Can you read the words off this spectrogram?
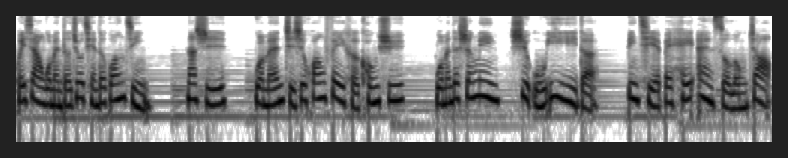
回想我们得救前的光景，那时我们只是荒废和空虚，我们的生命是无意义的，并且被黑暗所笼罩。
